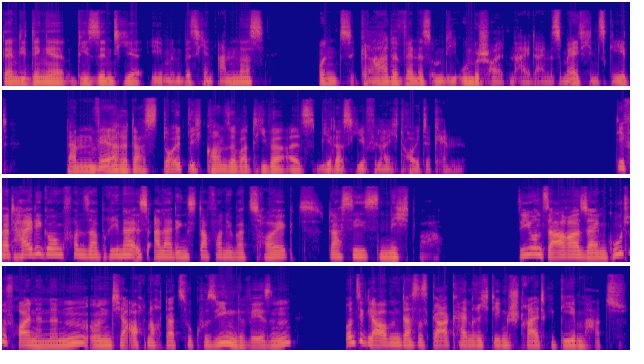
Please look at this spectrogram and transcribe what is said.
Denn die Dinge, die sind hier eben ein bisschen anders, und gerade wenn es um die Unbescholtenheit eines Mädchens geht, dann wäre das deutlich konservativer, als wir das hier vielleicht heute kennen. Die Verteidigung von Sabrina ist allerdings davon überzeugt, dass sie es nicht war. Sie und Sarah seien gute Freundinnen und ja auch noch dazu Cousinen gewesen, und sie glauben, dass es gar keinen richtigen Streit gegeben hat.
